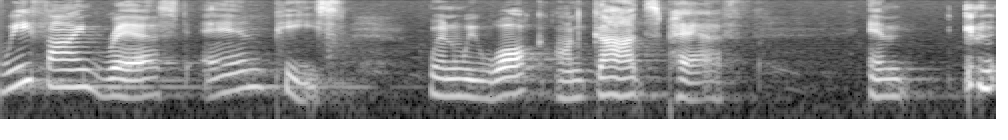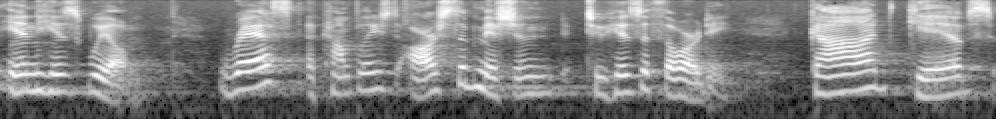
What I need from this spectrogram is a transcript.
We find rest and peace when we walk on God's path and in His will. Rest accompanies our submission to His authority. God gives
